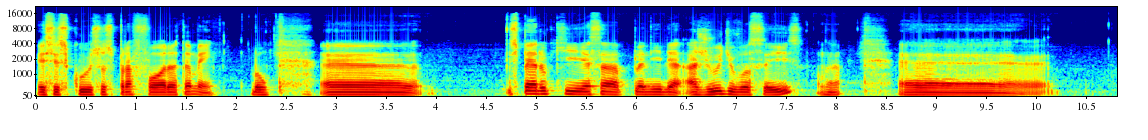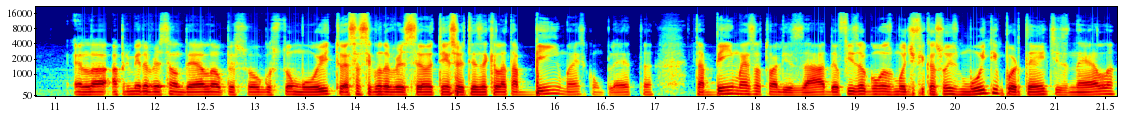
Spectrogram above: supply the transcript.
esses cursos para fora também. Bom, é, espero que essa planilha ajude vocês, né? É... ela, a primeira versão dela o pessoal gostou muito. Essa segunda versão eu tenho certeza que ela está bem mais completa, está bem mais atualizada. Eu fiz algumas modificações muito importantes nela,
